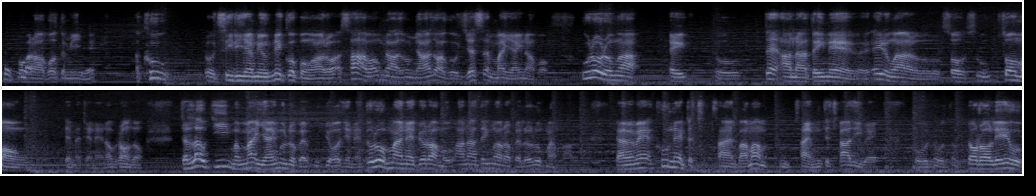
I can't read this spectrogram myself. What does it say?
စစ်ပေါ်တာပေါ့သမီးလေအခုဟို CDM မျိုးနှစ်ကုတ်ပုံကတော့အစအပေါင်းများဆုံးများစွာကိုရက်ဆက်မိုက်ရိုင်းတာပေါ့ဥတို့တုန်းကအဲ့ဟိုတက်အာနာသိန်းနဲ့အဲ့တုန်းကဟိုစောစောမောင်တင်မတင်တယ်နော်ခေါင်းဆုံးဒီလောက်ကြီးမမတ်ရိုင်းမှုလို့ပဲခုပြောနေတယ်သူတို့မှန်တယ်ပြောတာမဟုတ်အာနာသိန်းကတော့ဘယ်လိုလုပ်မှန်ပါလဲဒါပေမဲ့အခုနဲ့ဆိုင်ဘာမှဆိုင်မှုတခြားစီပဲ ဟိုတော်တော်လေးဟို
